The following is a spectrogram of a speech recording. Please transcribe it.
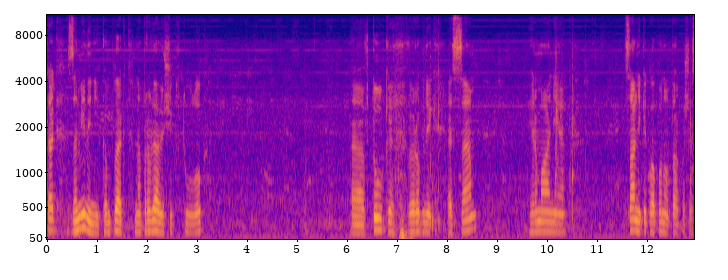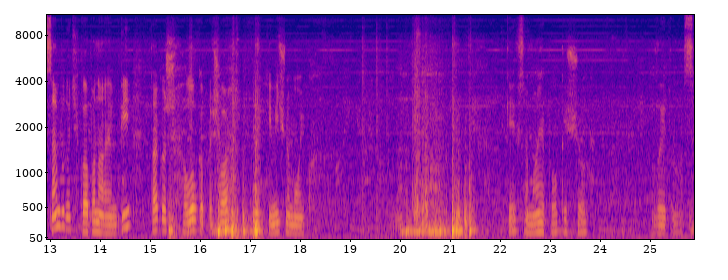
Так, замінені комплект направляючих втулок. Е, Втулки виробник SM Германія. Сальники клапанов також SM будуть, клапана MP. Також головка пройшла хімічну мойку. Такий все має поки що вид у нас.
